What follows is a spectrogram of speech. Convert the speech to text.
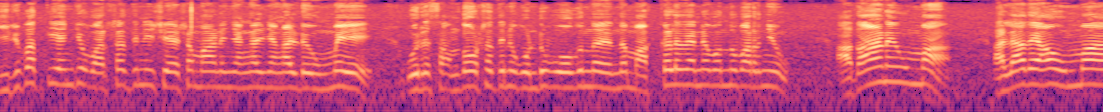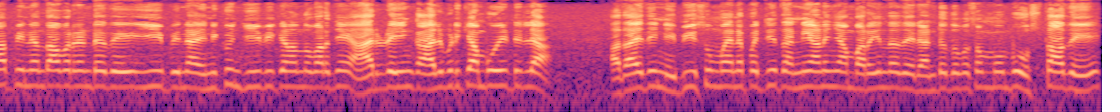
ഇരുപത്തിയഞ്ച് വർഷത്തിന് ശേഷമാണ് ഞങ്ങൾ ഞങ്ങളുടെ ഉമ്മയെ ഒരു സന്തോഷത്തിന് കൊണ്ടുപോകുന്നതെന്ന് മക്കൾ തന്നെ വന്ന് പറഞ്ഞു. അതാണ് ഉമ്മ. അല്ലാതെ ആ ഉമ്മ പിന്നെന്താ പറയേണ്ടത്? ഈ പിന്നെ എനിക്കും ജീവിക്കണം എന്ന് പറഞ്ഞ് ആരുടെയും കാൽ പിടിക്കാൻ പോയിട്ടില്ല. അതായത് നബീസ് ഉമ്മനെ പറ്റി തന്നെയാണ് ഞാൻ പറയുന്നത്. രണ്ട് ദിവസം മുമ്പ് ഉസ്താദ്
